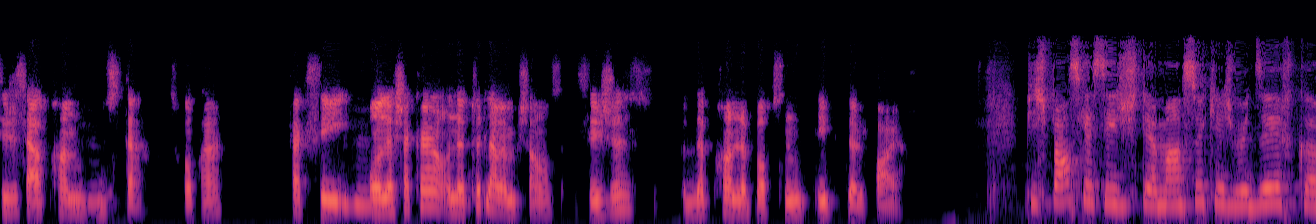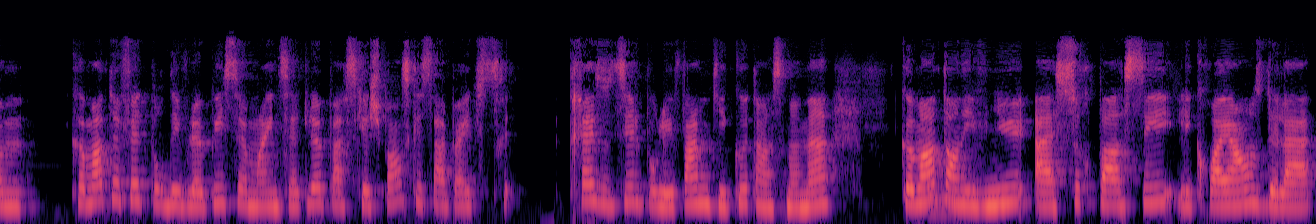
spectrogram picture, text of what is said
C'est juste, ça va prendre Mhm. du temps. Tu comprends? Fait que c'est, Mhm. on a chacun, on a toute la même chance. C'est juste de prendre l'opportunité puis de le faire. Puis je pense que c'est justement ça que je veux dire, comme comment tu as fait pour développer ce mindset-là, parce que je pense que ça peut être tr- très utile pour les femmes qui écoutent en ce moment. Comment Mhm. t'en es venu à surpasser les croyances de la,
